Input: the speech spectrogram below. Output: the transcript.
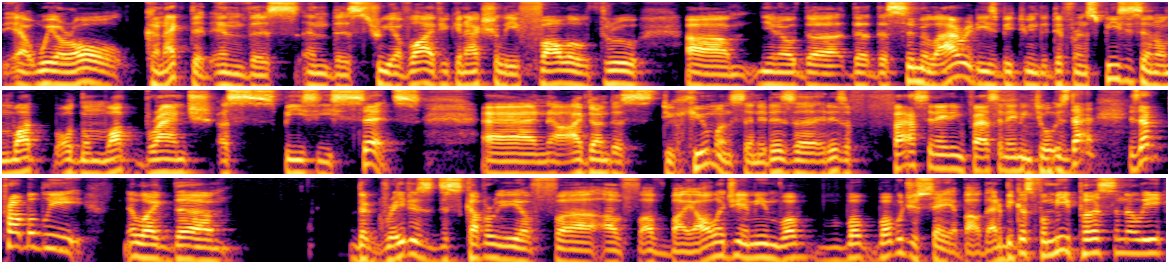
yeah, we are all connected in this in this tree of life. You can actually follow through, um, you know, the, the the similarities between the different species and on what on what branch a species sits. And I've done this to humans, and it is a it is a fascinating fascinating tool. Is that is that probably like the the greatest discovery of, uh, of of biology. I mean, what, what what would you say about that? Because for me personally,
